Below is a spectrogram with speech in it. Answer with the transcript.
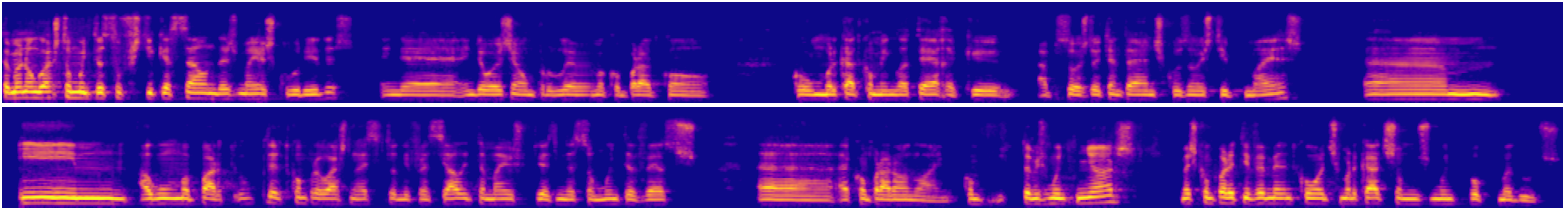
também não gostam muito da sofisticação das meias coloridas. Ainda, é, ainda hoje é um problema comparado com, com um mercado como a Inglaterra, que há pessoas de 80 anos que usam este tipo de meias. Um, e alguma parte, o poder de compra eu acho não é assim tão diferencial e também os portugueses ainda são muito avessos uh, a comprar online. Estamos muito melhores, mas comparativamente com outros mercados somos muito pouco maduros.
